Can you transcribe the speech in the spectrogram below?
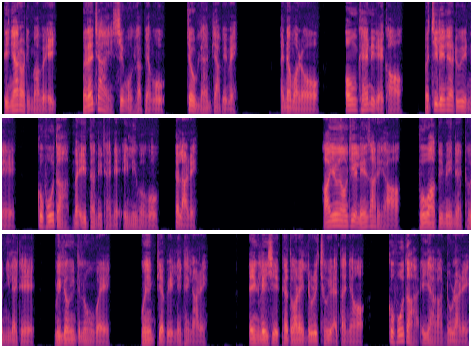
ဒီညတော့ဒီမှာပဲအိတ်မနေ့ကျရင်ရှင့်ကိုရွာပြန်ဖို့ကျုပ်လမ်းပြပေးမယ်အဲနောက်မှာတော့အုံခဲနေတဲ့ကောင် မကြည်လင်းတဲ့အတွေ့အနဲ့ကိုဖိုးသားမအေးတန်နေထိုင်တဲ့အိမ်လေးပေါ်ကိုတက်လာတယ်အာယုံအောင်ကြီးအလင်းစားတွေဟာဘိုးအားပြင်းပြင်းနဲ့ထုံးကြီးလိုက်တဲ့မီလုံးကြီးတစ်လုံးကိုပဲဝင်းပြက်ပြီးလင်းထိုင်လာတယ်အင်္ဂလိပ်ရှိဖြတ်သွားတဲ့လူတွေချိုးရဲ့အတန်ကြောင့်ကိုဖိုးသားအိယာကနိုးလာတယ်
